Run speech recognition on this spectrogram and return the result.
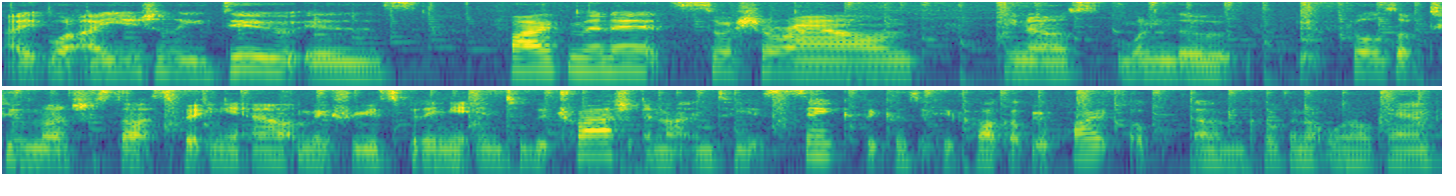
I what I usually do is five minutes, swish around, you know, when the it fills up too much, start spitting it out. Make sure you're spitting it into the trash and not into your sink because it could clog up your pipe. Um, coconut oil can.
